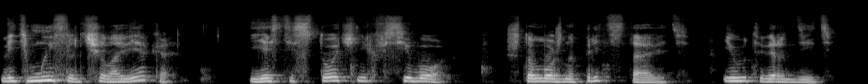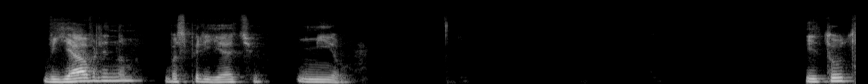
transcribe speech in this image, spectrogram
Ведь мысль человека есть источник всего, что можно представить и утвердить в явленном восприятию миру. И тут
